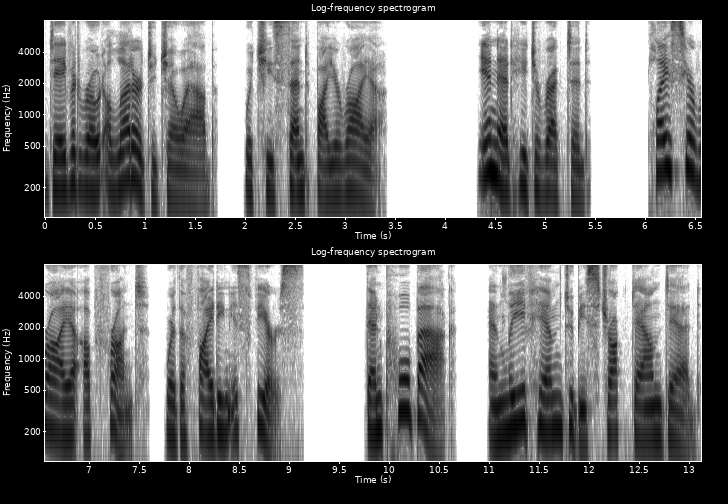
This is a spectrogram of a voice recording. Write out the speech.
David wrote a letter to Joab, which he sent by Uriah. In it, he directed, Place Uriah up front, where the fighting is fierce, then pull back and leave him to be struck down dead.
